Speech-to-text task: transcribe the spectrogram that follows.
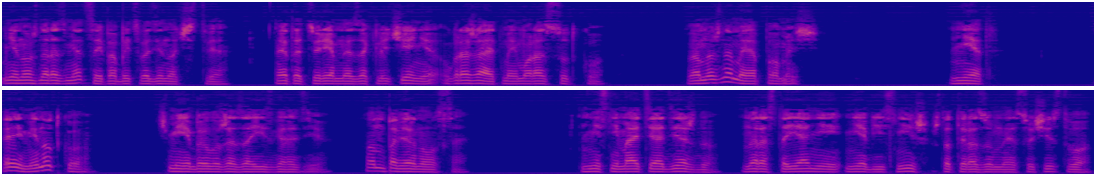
мне нужно размяться и побыть в одиночестве. Это тюремное заключение угрожает моему рассудку. Вам нужна моя помощь?» «Нет». «Эй, минутку!» Чми был уже за изгородью. Он повернулся. «Не снимайте одежду. На расстоянии не объяснишь, что ты разумное существо.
